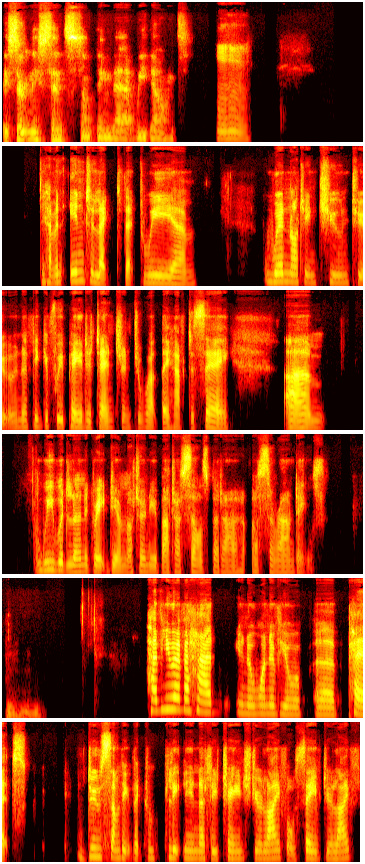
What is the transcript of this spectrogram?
they certainly sense something that we don't. Mm-hmm. They have an intellect that we um, we're not in tune to. And I think if we paid attention to what they have to say, um, we would learn a great deal, not only about ourselves, but our, our surroundings. Mm-hmm. Have you ever had, you know, one of your uh, pets do something that completely and utterly changed your life or saved your life?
